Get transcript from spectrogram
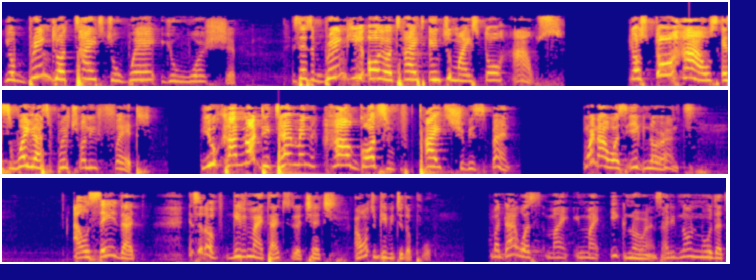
You bring your tithe to where you worship. It says, Bring ye all your tithe into my storehouse. Your storehouse is where you are spiritually fed. You cannot determine how God's tithe should be spent. When I was ignorant, I would say that instead of giving my tithe to the church, I want to give it to the poor. But that was my in my ignorance. I did not know that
